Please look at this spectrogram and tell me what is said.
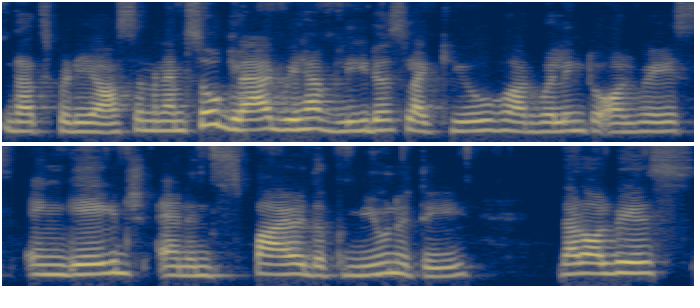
That's pretty awesome. And I'm so glad we have leaders like you who are willing to always engage and inspire the community. That always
